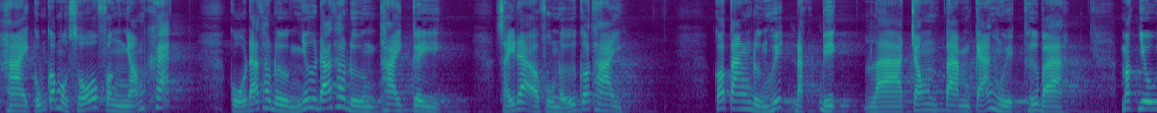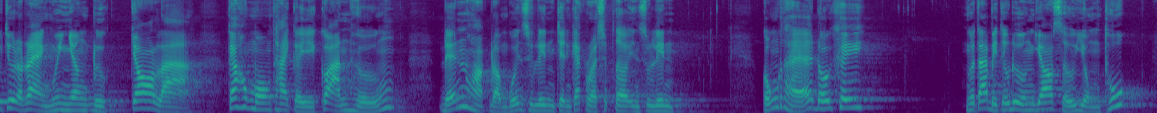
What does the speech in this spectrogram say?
2 cũng có một số phần nhóm khác của đái tháo đường như đái tháo đường thai kỳ xảy ra ở phụ nữ có thai. Có tăng đường huyết đặc biệt là trong tam cá nguyệt thứ ba. Mặc dù chưa rõ ràng nguyên nhân được cho là các hormone thai kỳ có ảnh hưởng đến hoạt động của insulin trên các receptor insulin. Cũng có thể đôi khi Người ta bị tiểu đường do sử dụng thuốc,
